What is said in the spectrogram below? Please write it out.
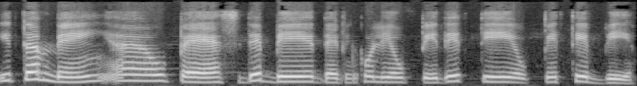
E também é, o PSDB deve encolher o PDT, o PTB.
